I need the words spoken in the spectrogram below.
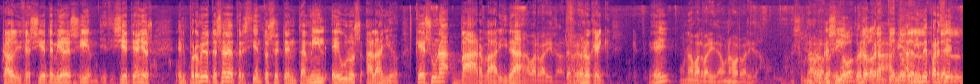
Claro, dices 7 millones, sí, en 17 años. El promedio te sale a 370 mil euros al año, que es una barbaridad. Una barbaridad, Pero Alfredo. bueno, que hay... ¿eh? Una barbaridad, una barbaridad. Una Claro que sí. Yo- bueno, yo lo que pero a mí- a, me parece del-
